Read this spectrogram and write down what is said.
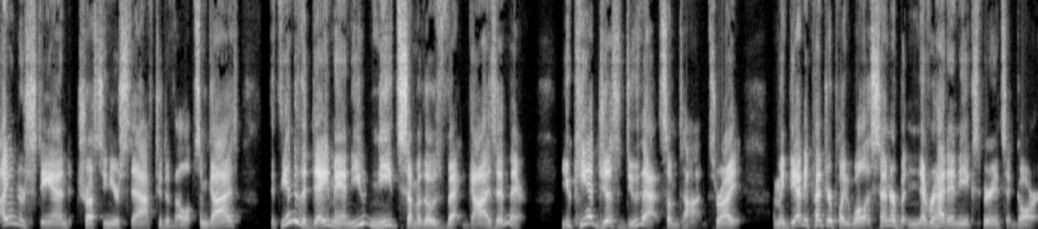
I understand trusting your staff to develop some guys. At the end of the day, man, you need some of those vet guys in there. You can't just do that sometimes, right? I mean, Danny Pinter played well at center, but never had any experience at guard.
